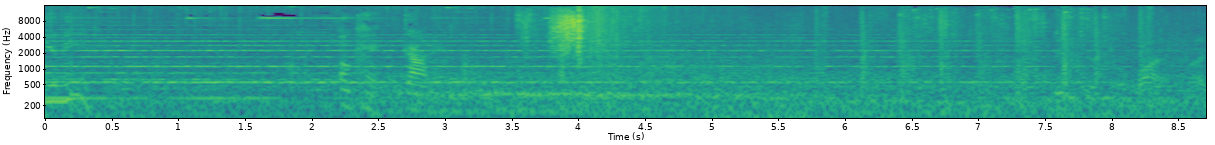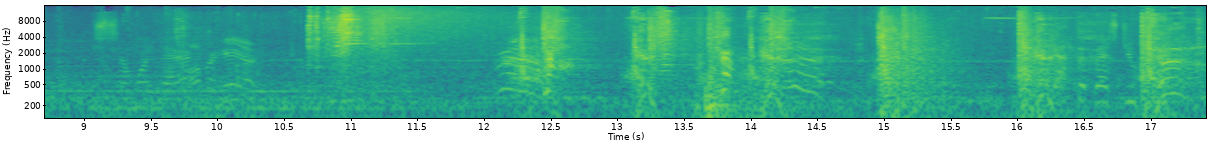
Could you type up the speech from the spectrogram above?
do you need? Okay, got it. Someone there? Over here. Got the best you can.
